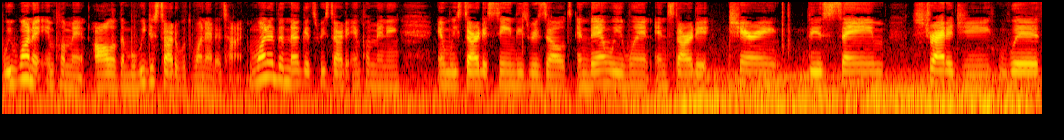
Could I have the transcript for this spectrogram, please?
we want to implement all of them, but we just started with one at a time. One of the nuggets we started implementing, and we started seeing these results, and then we went and started sharing this same strategy with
